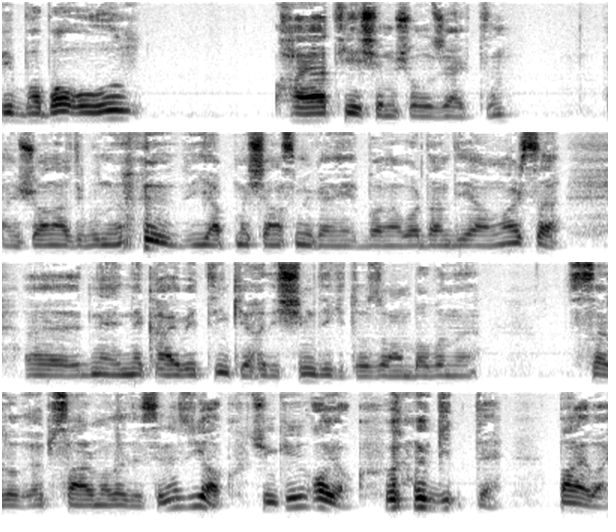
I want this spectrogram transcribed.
bir baba oğul hayatı yaşamış olacaktın. Hani şu an artık bunu yapma şansım yok. Hani bana oradan diyen varsa e, ne, ne kaybettin ki? Hadi şimdi git o zaman babanı sarıl öp sarmala deseniz yok. Çünkü o yok. Gitti. Bay bay.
